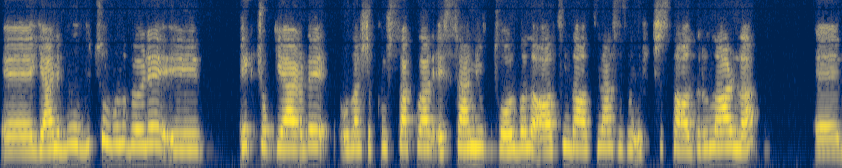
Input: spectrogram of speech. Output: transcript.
E, yani bu bütün bunu böyle e, pek çok yerde ulaştı. Pursaklar, Esenyurt, Torbalı, Altındağ, Altınarsa ırkçı saldırılarla e,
